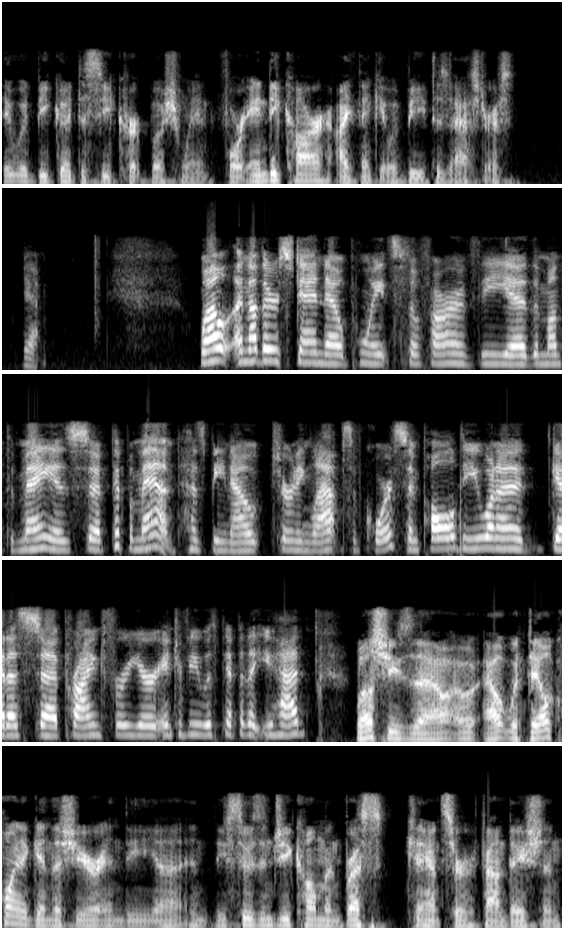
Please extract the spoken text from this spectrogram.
it would be good to see Kurt Busch win. For IndyCar, I think it would be disastrous. Yeah. Well, another standout point so far of the uh, the month of May is uh, Pippa Mann has been out turning laps, of course. And Paul, do you want to get us uh, primed for your interview with Pippa that you had? Well, she's uh, out with Dale Coyne again this year in the uh, in the Susan G. Komen Breast Cancer Foundation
